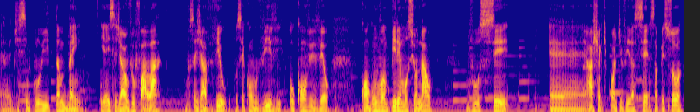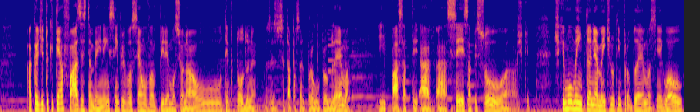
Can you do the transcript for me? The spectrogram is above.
é, de se incluir também. E aí, você já ouviu falar? Você já viu? Você convive ou conviveu com algum vampiro emocional? Você é, acha que pode vir a ser essa pessoa? Acredito que tenha fases também, nem sempre você é um vampiro emocional o tempo todo, né? Às vezes você está passando por algum problema e passa a, ter, a, a, ser essa pessoa, acho que, acho que momentaneamente não tem problema, assim, é igual eu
